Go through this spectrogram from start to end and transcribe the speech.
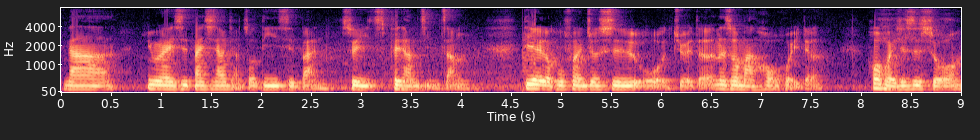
那因为是办线上讲座第一次办，所以非常紧张。第二个部分就是我觉得那时候蛮后悔的。后悔就是说，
